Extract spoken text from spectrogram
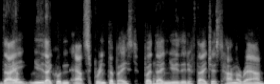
they yep. knew they couldn't out sprint the beast, but mm they knew that if they just hung around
